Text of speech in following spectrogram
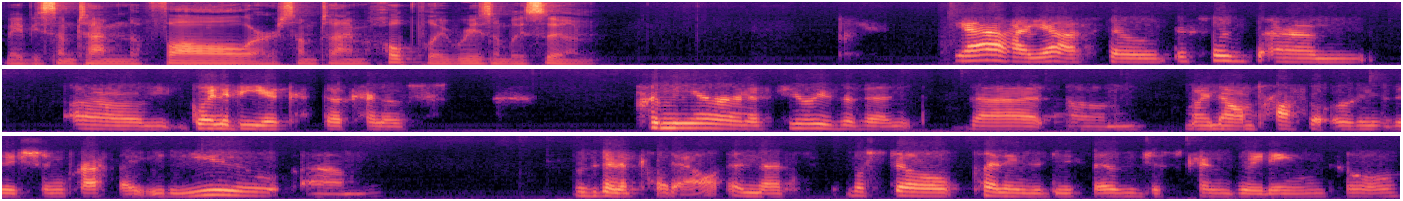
maybe sometime in the fall or sometime hopefully reasonably soon. Yeah, yeah. So this was um, um, going to be a, the kind of premiere and a series event that um, my nonprofit organization, Craft.edu, um, was going to put out, and that's we're still planning to do so. We're just kind of waiting until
